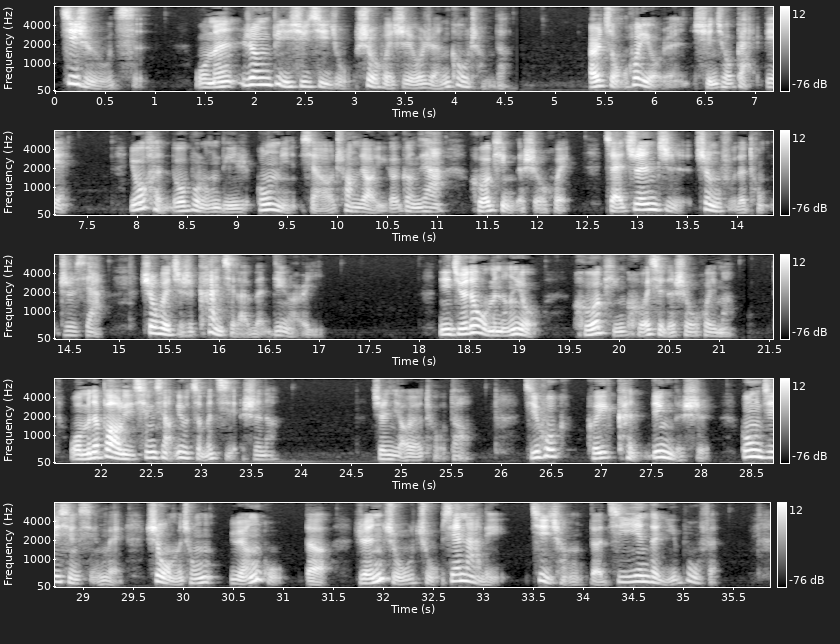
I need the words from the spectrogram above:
即使如此，我们仍必须记住，社会是由人构成的，而总会有人寻求改变。有很多布隆迪公民想要创造一个更加和平的社会，在专制政府的统治下，社会只是看起来稳定而已。你觉得我们能有和平和谐的社会吗？我们的暴力倾向又怎么解释呢？真摇摇头道：“几乎可以肯定的是，攻击性行为是我们从远古的人族祖先那里继承的基因的一部分。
